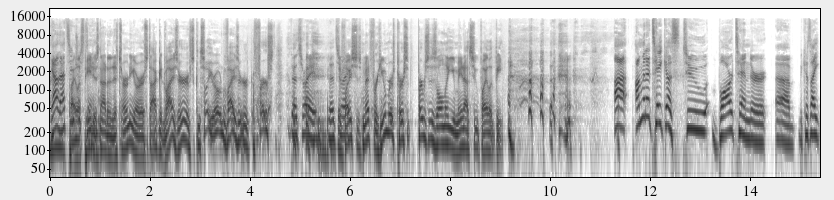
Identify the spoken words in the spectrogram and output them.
Yeah, that's Pilot interesting. Pete is not an attorney or a stock advisor. Consult your own advisor first. That's right. That's Advice right. is meant for humorous pers- purposes only. You may not sue Pilot Pete. uh, I'm going to take us to bartender uh, because I,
